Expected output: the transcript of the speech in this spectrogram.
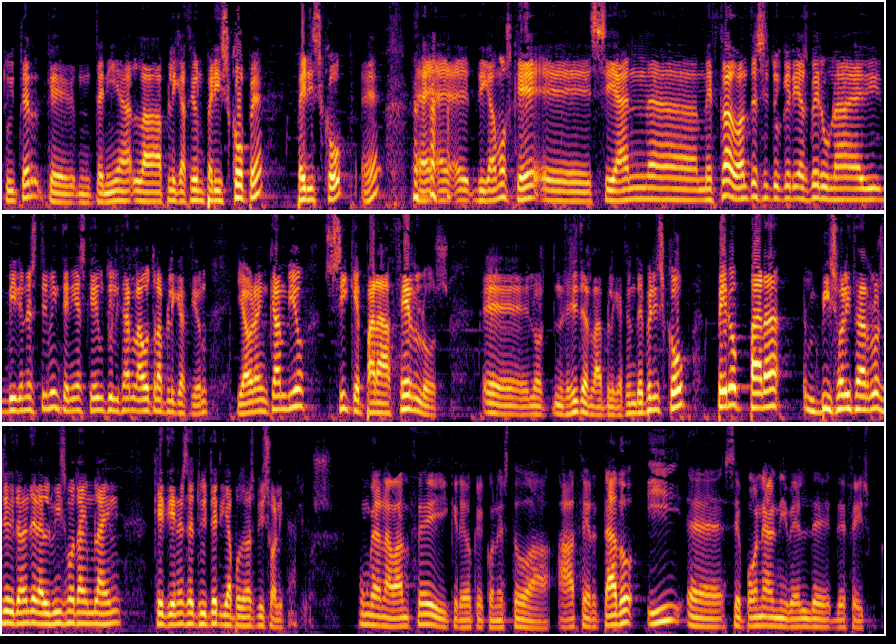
Twitter, que tenía la aplicación Periscope, Periscope, ¿eh? Eh, eh, digamos que eh, se han eh, mezclado. Antes, si tú querías ver una vídeo en streaming, tenías que utilizar la otra aplicación. Y ahora, en cambio, sí que para hacerlos eh, los, necesitas la aplicación de Periscope, pero para visualizarlos directamente en el mismo timeline que tienes de Twitter ya podrás visualizarlos. Un gran avance y creo que con esto ha, ha acertado y eh, se pone al nivel de, de Facebook.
